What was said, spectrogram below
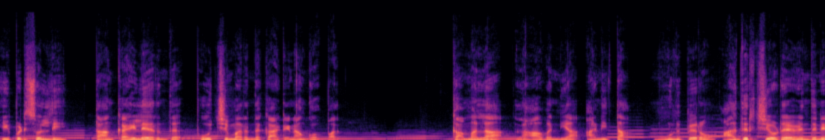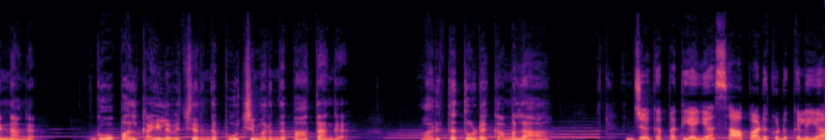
இப்படி சொல்லி தான் கையில இருந்த பூச்சி மருந்த காட்டினான் கோபால். கமலா லாவண்யா அனிதா மூணு பேரும் அதிர்ச்சியோட எழுந்து நின்னாங்க. கோபால் கையில வச்சிருந்த பூச்சி மருந்த பார்த்தாங்க. வருத்தத்தோட கமலா ஜெகபதி ஐயா சாப்பாடு கொடுக்கலையா?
